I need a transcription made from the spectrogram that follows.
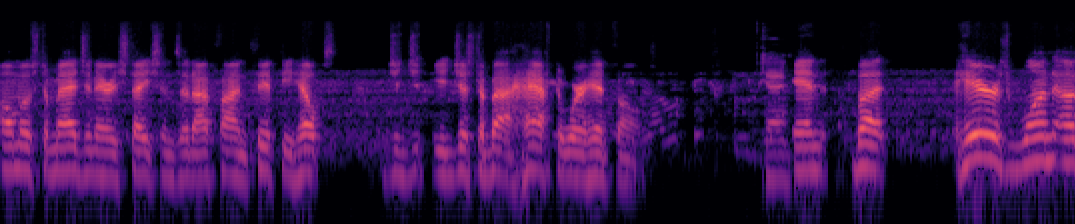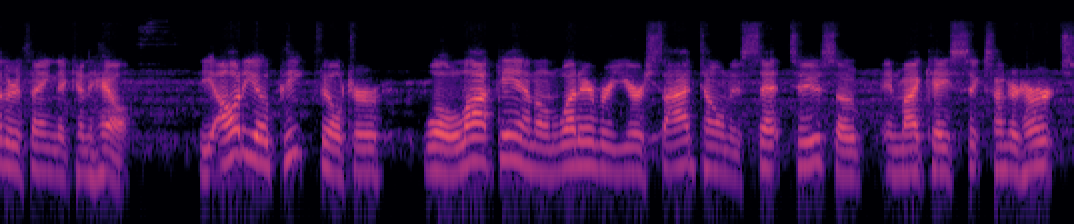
almost imaginary stations that I find 50 helps. You, you just about have to wear headphones. Okay. And but here's one other thing that can help. The audio peak filter will lock in on whatever your side tone is set to. So in my case, 600 hertz,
